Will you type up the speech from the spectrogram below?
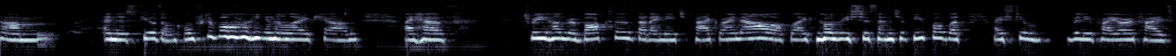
um, and this feels uncomfortable. you know, like um, I have 300 boxes that I need to pack right now of like noses to send to people, but I still really prioritize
